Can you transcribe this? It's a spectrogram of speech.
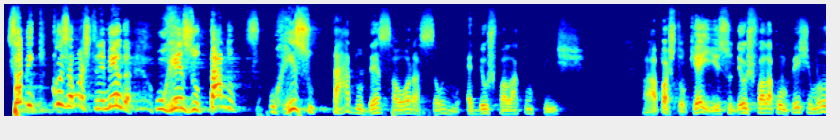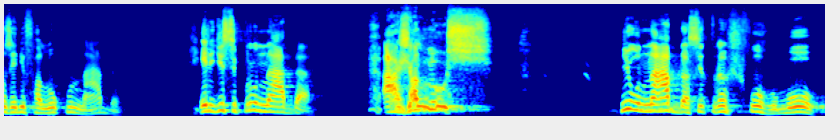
Sabe que coisa mais tremenda? O resultado, o resultado dessa oração, irmão, é Deus falar com peixe. Ah, pastor, que é isso? Deus fala com peixe, irmãos, ele falou com nada. Ele disse para o nada: haja luz. E o nada se transformou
